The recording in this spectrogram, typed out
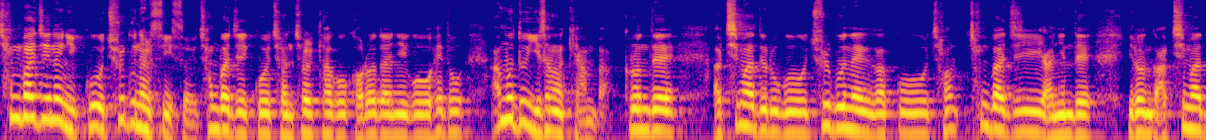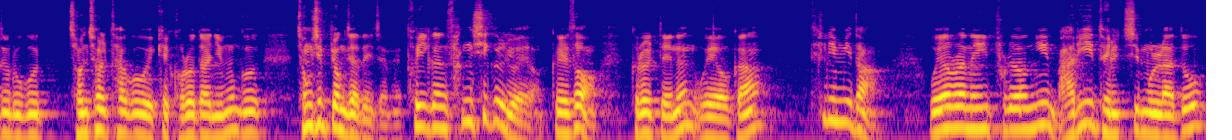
청바지는 입고 출근할 수 있어요. 청바지 입고 전철 타고 걸어 다니고 해도 아무도 이상하게 안 봐. 그런데 앞치마 두르고 출근해 갖고 청바지 아닌데 이런 거 앞치마 두르고 전철 타고 이렇게 걸어 다니면 그 정신병자 되잖아요. 토익은 상식을 요해요. 그래서 그럴 때는 웨어가 틀립니다. wear an apron이 말이 될지 몰라도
